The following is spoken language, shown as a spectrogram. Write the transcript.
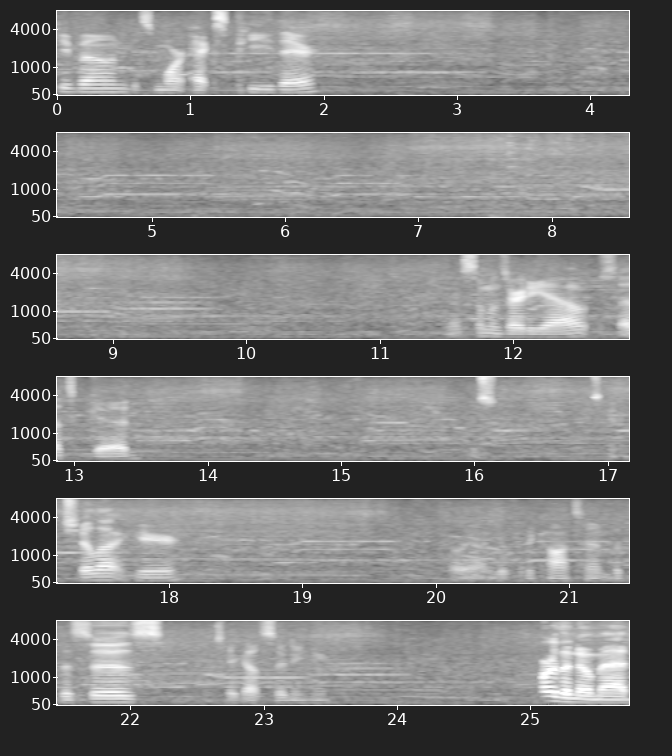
T-Bone gets more XP there. Yeah, someone's already out, so that's good. Just, just gonna chill out here. Probably not good for the content, but this is take out Sydney here. Or the Nomad.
